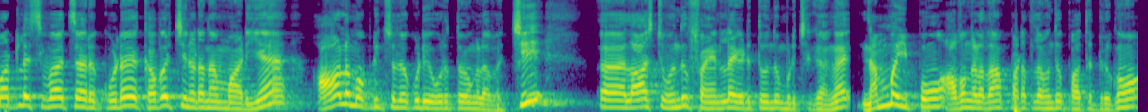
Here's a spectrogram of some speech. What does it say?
பாட்டில் சிவாச்சார கூட கவர்ச்சி நடனம் ஆடிய ஆலம் அப்படின்னு சொல்லக்கூடிய ஒருத்தவங்களை வச்சு லாஸ்ட் வந்து ஃபைனலாக எடுத்து வந்து முடிச்சிருக்காங்க. நம்ம இப்போ அவங்கள தான் படத்தில் வந்து பார்த்துட்டு இருக்கோம்.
